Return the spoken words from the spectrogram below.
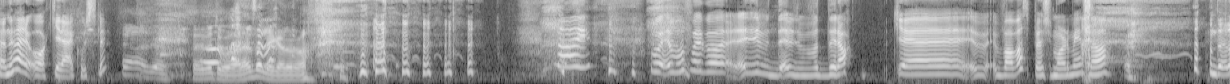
Kan jo være Åker er koselig. Ja, det- vi tror av det, så ligger du nå. Hvor- Hvorfor går Drakk eh, Hva var spørsmålet mitt nå? Det er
